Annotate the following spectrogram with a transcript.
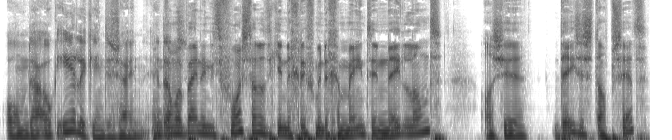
om daar ook eerlijk in te zijn. En ik kan me bijna niet voorstellen dat ik in de grif met de gemeente in Nederland, als je deze stap zet.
